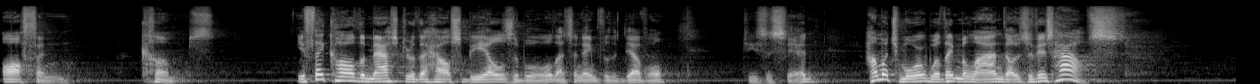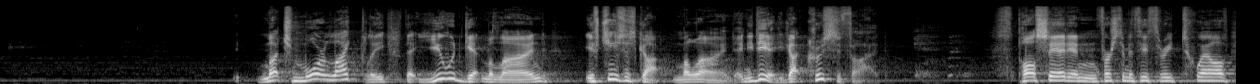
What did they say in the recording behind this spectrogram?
often comes. If they call the master of the house Beelzebul, that's a name for the devil, Jesus said, how much more will they malign those of his house? Much more likely that you would get maligned if Jesus got maligned, and he did, he got crucified. Paul said in 1 Timothy 3:12,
